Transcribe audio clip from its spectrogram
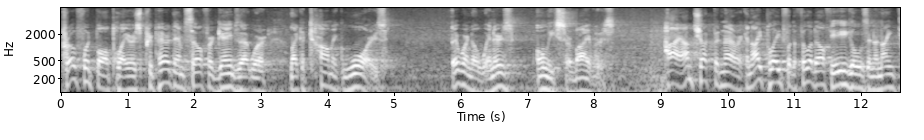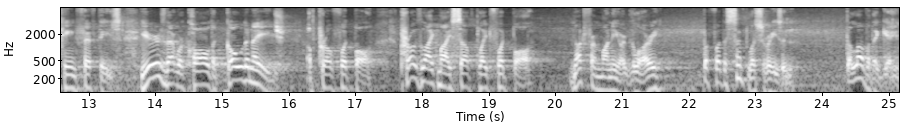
pro football players prepared themselves for games that were like atomic wars. There were no winners, only survivors. Hi, I'm Chuck Bednarik, and I played for the Philadelphia Eagles in the 1950s, years that were called the golden age of pro football. Pros like myself played football, not for money or glory, but for the simplest reason, the love of the game.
